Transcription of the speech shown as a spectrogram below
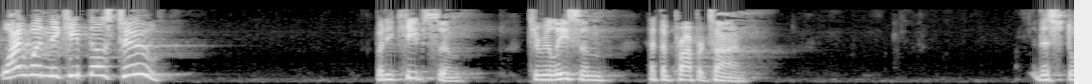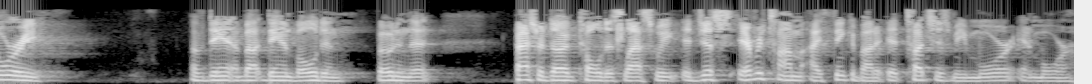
Why wouldn't He keep those too? But He keeps them to release them at the proper time. This story of Dan, about Dan Bolden, Bowden that Pastor Doug told us last week, it just, every time I think about it, it touches me more and more.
